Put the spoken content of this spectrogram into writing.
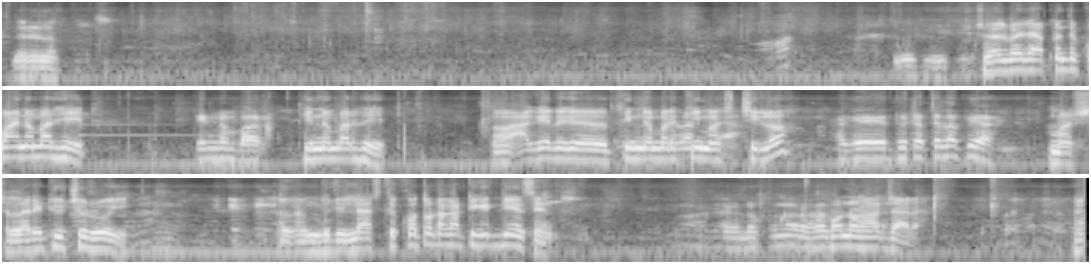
ধরে নাও। সোহেল ভাই আপনাদের কয় নাম্বার হিট? তিন নম্বর। তিন নাম্বার হিট। আগের তিন নাম্বারে কি মাছ ছিল? আগে দুইটা তেলাপিয়া। মার্শাল আর এটি হচ্ছে রই। আলহামদুলিল্লাহ আজকে কত টাকা টিকিট নিয়েছেন? পনেরো পনেরো হাজার।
